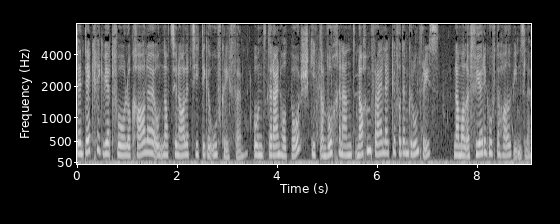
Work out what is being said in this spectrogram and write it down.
Die Entdeckung wird von lokalen und nationalen Zeitungen aufgegriffen und der Reinhold Bosch gibt am Wochenende nach dem Freilegen von dem Grundriss nochmal eine Führung auf der Halbinsel.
